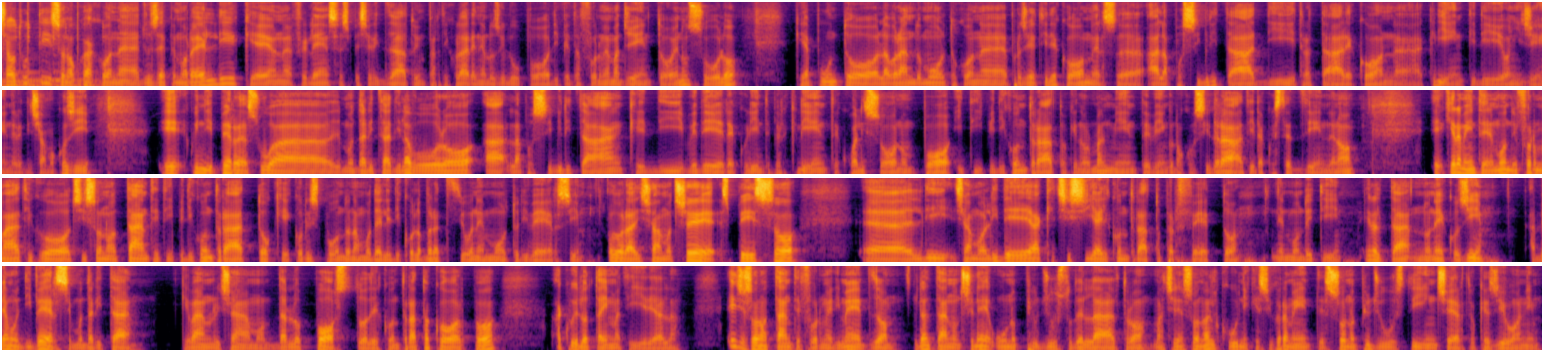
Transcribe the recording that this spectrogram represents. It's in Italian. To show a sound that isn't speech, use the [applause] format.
ciao a tutti, sono qua con eh, Giuseppe Morelli, che è un freelance specializzato in particolare nello sviluppo di piattaforme Magento e non solo, che appunto lavorando molto con eh, progetti di e-commerce eh, ha la possibilità di trattare con clienti di ogni genere, diciamo così, e quindi per sua modalità di lavoro ha la possibilità anche di vedere cliente per cliente quali sono un po' i tipi di contratto che normalmente vengono considerati da queste aziende, no? E chiaramente nel mondo informatico ci sono tanti tipi di contratto che corrispondono a modelli di collaborazione molto diversi. Allora, diciamo, c'è spesso eh, lì, diciamo, l'idea che ci sia il contratto perfetto nel mondo IT. In realtà non è così abbiamo diverse modalità che vanno diciamo, dall'opposto del contratto a corpo a quello time material e ci sono tante forme di mezzo. In realtà non ce n'è uno più giusto dell'altro, ma ce ne sono alcuni che sicuramente sono più giusti in certe occasioni.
